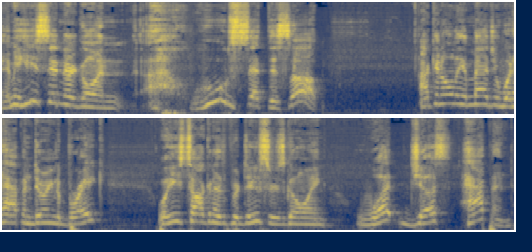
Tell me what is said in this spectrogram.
I mean, he's sitting there going, oh, who set this up? I can only imagine what happened during the break where he's talking to the producers going, what just happened?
